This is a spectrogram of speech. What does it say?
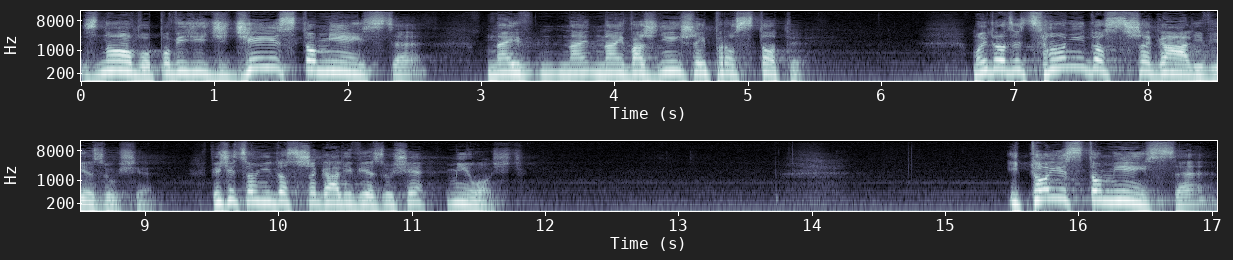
znowu powiedzieć, gdzie jest to miejsce naj, naj, najważniejszej prostoty. Moi drodzy, co oni dostrzegali w Jezusie? Wiecie, co oni dostrzegali w Jezusie? Miłość. I to jest to miejsce,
